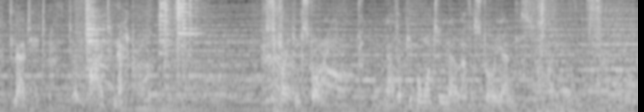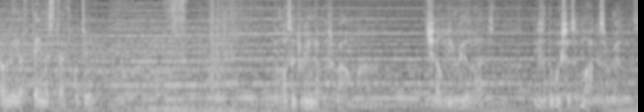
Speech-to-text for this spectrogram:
The gladiator who defied an emperor. Striking story. Now that people want to know how the story ends, only a famous death will do. There was a dream that was Rome. It shall be realized. These are the wishes of Marcus Aurelius.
